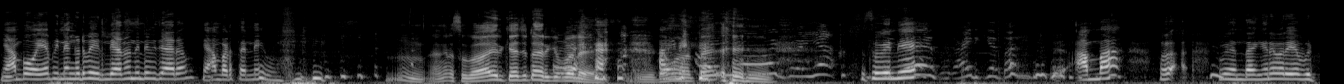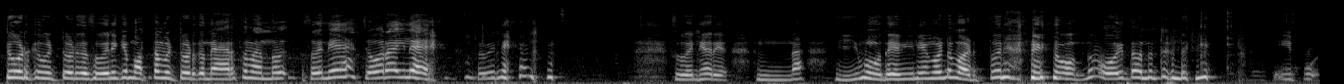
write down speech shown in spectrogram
ഞാൻ പോയാൽ പിന്നെ അങ്ങോട്ട് വരില്ല എന്ന് നിന്റെ വിചാരം? ഞാൻ ഇവിടെ തന്നെ അങ്ങനെ സുഖമായിരിക്കാച്ചിട്ടായിരിക്കും പോലെ. സുഖന്യേ സുകന്യെ അമ്മ എന്താ ഇങ്ങനെ പറയാ? വിട്ടു കൊടുക്ക് വിട്ടു കൊടുക്ക്. സൂര്യക്ക് മൊത്തം വിട്ടു കൊടുക്കും. നേരത്തെ വന്നു. സൂര്യേ ചോറായില്ലേ? സൂര്യ സൂര്യ അറിയാം എന്നാ ഈ മൂദേവിനെയും കൊണ്ട് മടുത്തു ഞാൻ ഒന്ന് പോയി തന്നിട്ടുണ്ടെങ്കിൽ ഈ പു-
